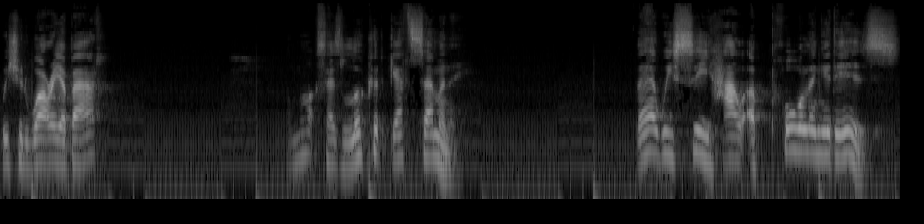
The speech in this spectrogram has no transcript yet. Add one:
we should worry about? Mark says, look at Gethsemane. There we see how appalling it is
